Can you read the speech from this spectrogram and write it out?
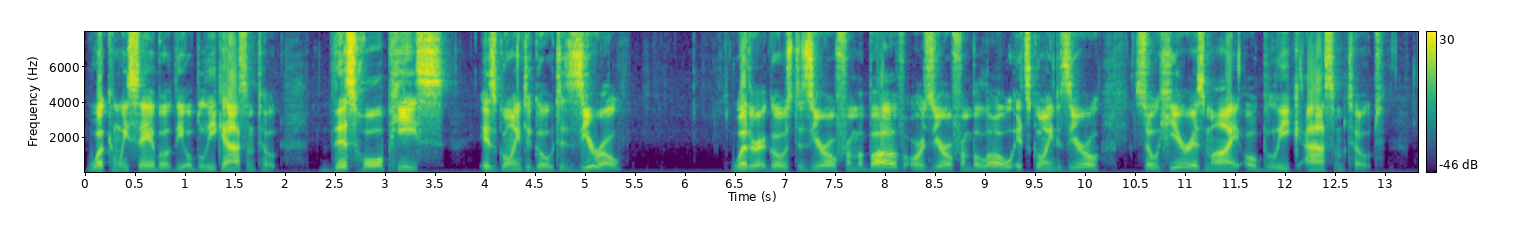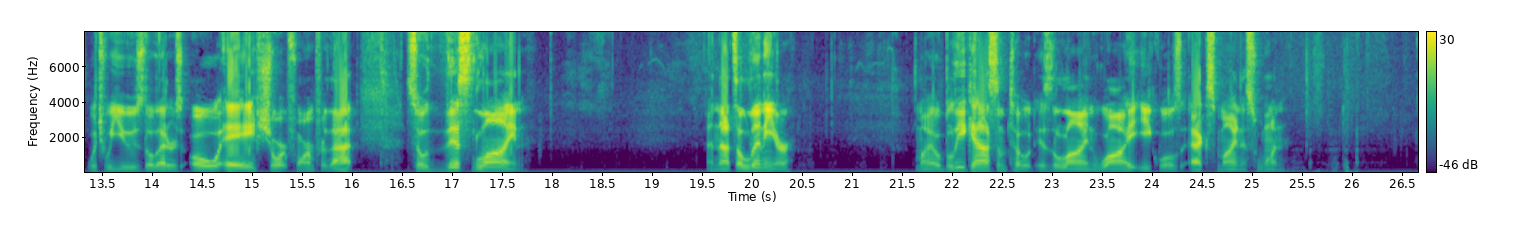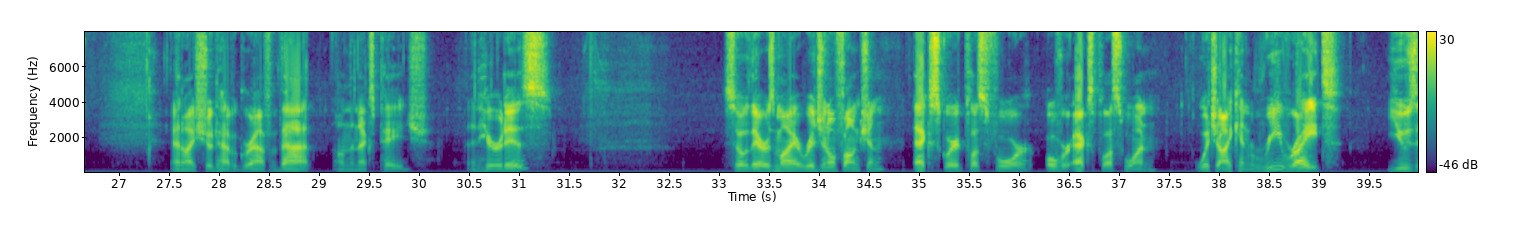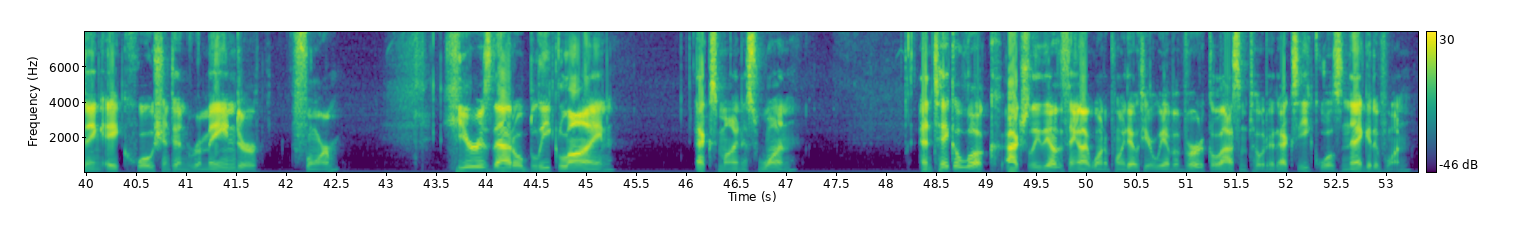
what can we say about the oblique asymptote? This whole piece is going to go to zero. Whether it goes to zero from above or zero from below, it's going to zero. So here is my oblique asymptote, which we use the letters OA, short form for that. So this line, and that's a linear, my oblique asymptote is the line y equals x minus 1. And I should have a graph of that on the next page. And here it is. So there's my original function, x squared plus 4 over x plus 1, which I can rewrite using a quotient and remainder form. Here is that oblique line, x minus 1. And take a look. Actually, the other thing I want to point out here, we have a vertical asymptote at x equals negative 1.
